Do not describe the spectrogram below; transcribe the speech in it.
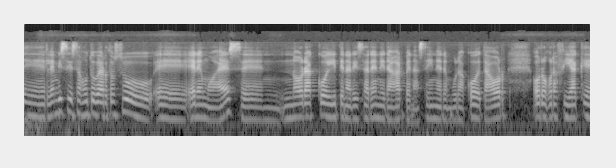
e, lehenbizi ezagutu behar duzu e, eremua, ez? E, norako egiten ari zaren iragarpena zein eremurako eta hor orografiak e,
